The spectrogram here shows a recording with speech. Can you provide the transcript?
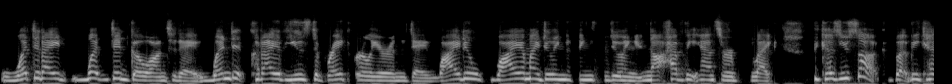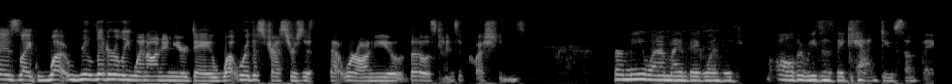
what did i what did go on today? When did could i have used a break earlier in the day? Why do why am i doing the things i'm doing and not have the answer like because you suck but because like what re- literally went on in your day? What were the stressors that, that were on you? Those kinds of questions. For me one of my big ones is all the reasons they can't do something.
